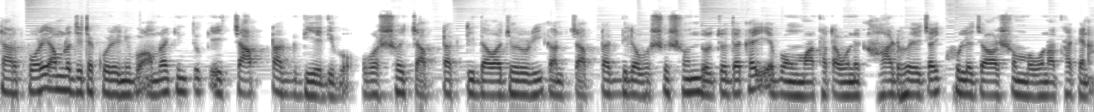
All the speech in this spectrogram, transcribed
তারপরে আমরা যেটা করে নিব, আমরা কিন্তু এই চাপটাক দিয়ে দিব। অবশ্যই চাপটাকটি দেওয়া জরুরি, কারণ চাপটাক দিলে অবশ্যই সৌন্দর্য দেখায় এবং মাথাটা অনেক হার্ড হয়ে যায়, খুলে যাওয়ার সম্ভাবনা থাকে না।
